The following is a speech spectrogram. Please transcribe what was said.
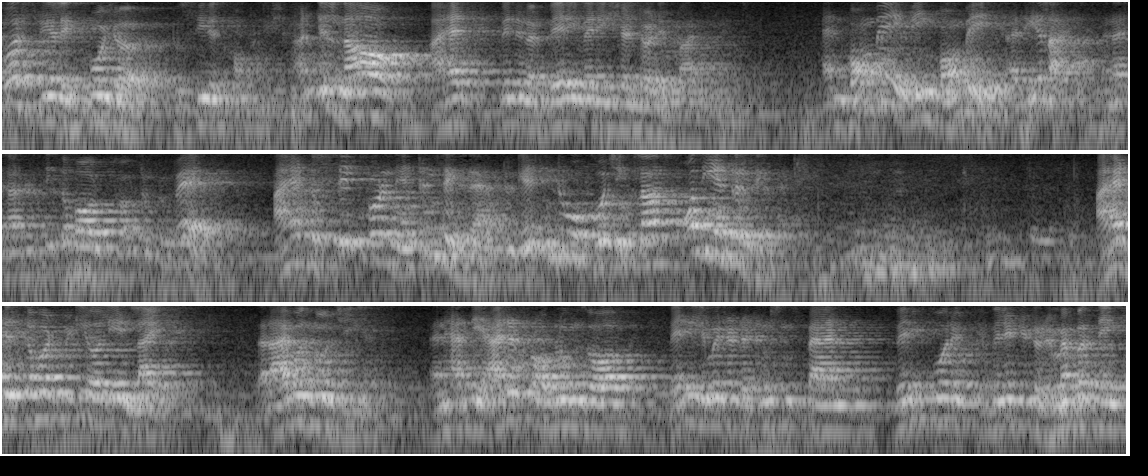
first real exposure to serious competition. Until now, I had been in a very, very sheltered environment. And Bombay, being Bombay, I realized when I started to think about how to prepare, I had to sit for an entrance exam to get into a coaching class for the entrance exam. I had discovered pretty early in life that I was no genius and had the added problems of very limited attention span, very poor ability to remember things,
